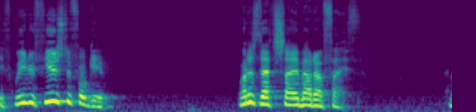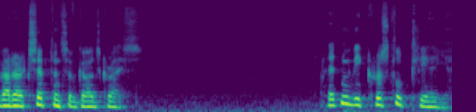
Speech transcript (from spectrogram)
If we refuse to forgive, what does that say about our faith? About our acceptance of God's grace? Let me be crystal clear here.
